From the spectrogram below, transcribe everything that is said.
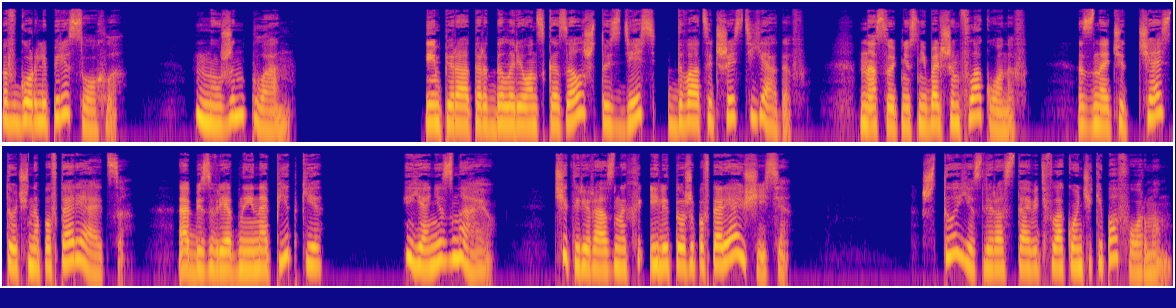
в горле пересохло. Нужен план. Император Даларион сказал, что здесь 26 ядов. На сотню с небольшим флаконов. Значит, часть точно повторяется. А безвредные напитки... Я не знаю. Четыре разных или тоже повторяющиеся? Что, если расставить флакончики по формам?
